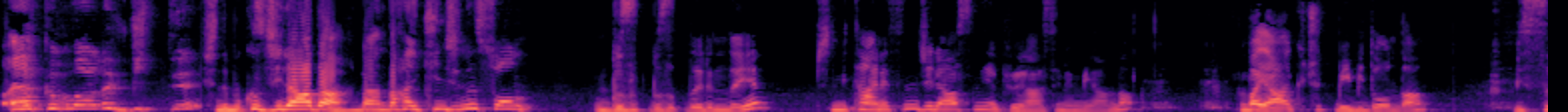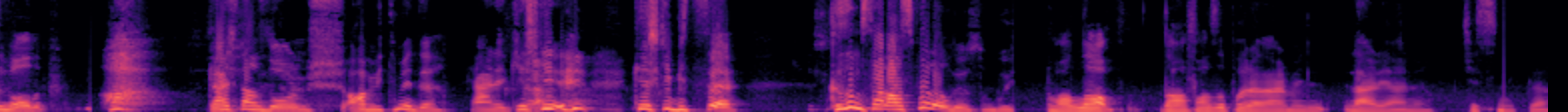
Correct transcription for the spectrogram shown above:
ayakkabılarla bitti. Şimdi bu kız cilada. Ben daha ikincinin son bızıt bızıtlarındayım. Şimdi bir tanesinin cilasını yapıyor Yasemin bir yandan. Bayağı küçük bir bidondan bir sıvı alıp. Ah, gerçekten zormuş. Abi bitmedi. Yani keşke keşke bitse. Kızım sen az para alıyorsun bu Vallahi daha fazla para vermeliler yani. Kesinlikle.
